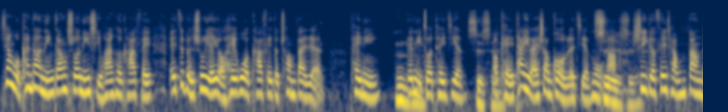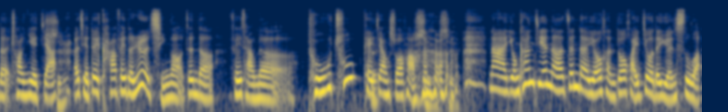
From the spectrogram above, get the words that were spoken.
像我看到您刚说您喜欢喝咖啡，哎，这本书也有黑沃咖啡的创办人佩妮，跟你做推荐，是是，OK，他也来上过我们的节目啊，是。是，是一个非常棒的创业家，而且对咖啡的热情哦，真的非常的突出，可以这样说哈。那永康街呢，真的有很多怀旧的元素啊，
